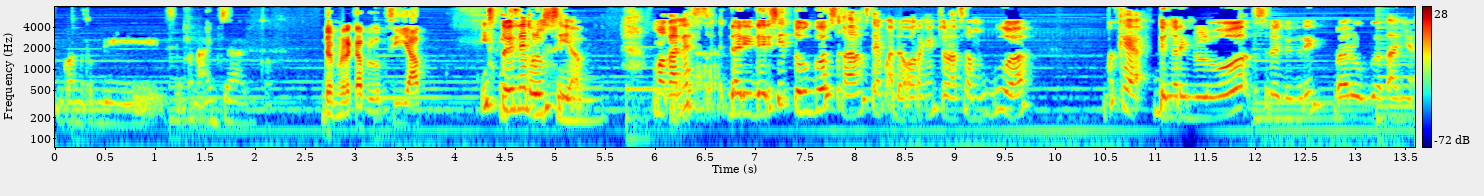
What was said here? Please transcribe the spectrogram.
bukan untuk disimpan aja gitu. Dan mereka belum siap itu belum sih. siap makanya Iya. s- dari dari situ gue sekarang setiap ada orang yang curhat sama gue gue kayak dengerin dulu terus udah dengerin baru gue tanya.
